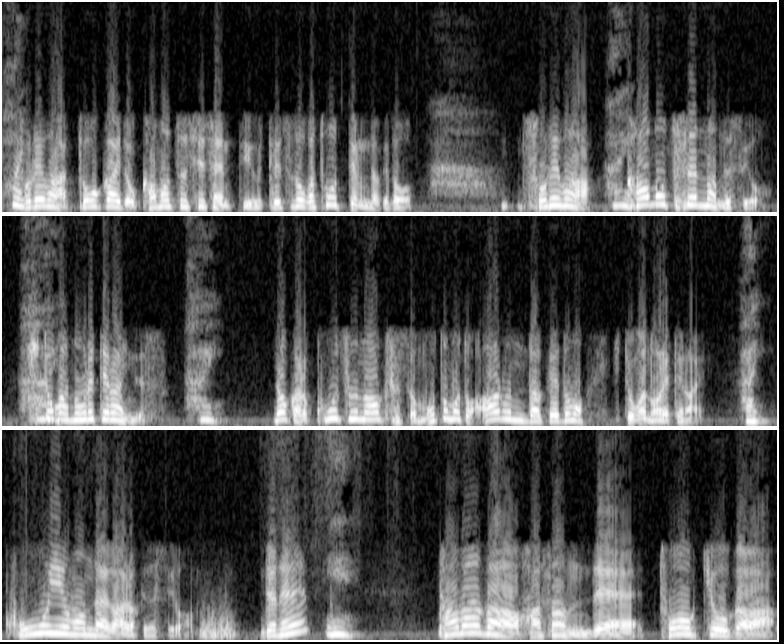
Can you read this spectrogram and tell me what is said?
はい、それは東海道貨物支線っていう鉄道が通ってるんだけど、はあそれは貨物船なんですよ。はい、人が乗れてないんです。はい。だから交通のアクセスはもともとあるんだけども、人が乗れてない。はい。こういう問題があるわけですよ。でね、ええ、多摩川を挟んで、東京側、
